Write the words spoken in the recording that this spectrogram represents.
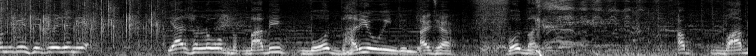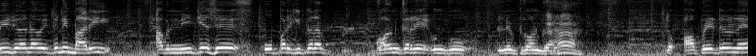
उनकी सिचुएशन ये यार सुन लो वो भाभी बहुत भारी हो गई अच्छा। बहुत भारी। अब भाभी जो है ना वो इतनी भारी अब नीचे से ऊपर की तरफ़ कौन करे उनको लिफ्ट कौन करे? हाँ। तो ऑपरेटर ने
